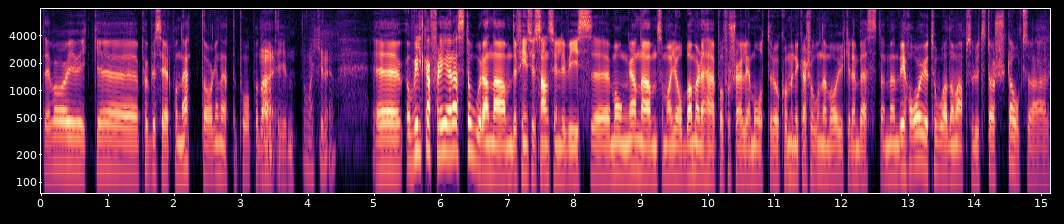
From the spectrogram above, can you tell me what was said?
det var jo ikke publisert på nett dagen etterpå på den Nei, tiden. Det var ikke det. Eh, och vilka flera stora namn, det finns ju sannsynligvis eh, många namn som har jobbat med det här på forskjellige måter och kommunikationen var ju inte den bästa. Men vi har ju två av de absolut största också här i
